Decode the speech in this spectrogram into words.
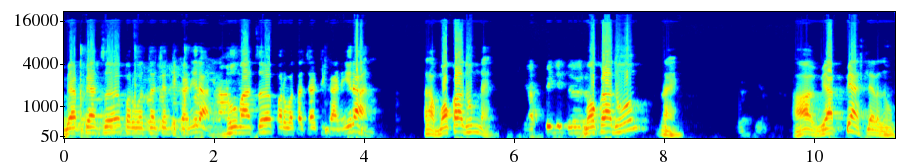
व्याप्याचं पर्वताच्या ठिकाणी राहणं. धुमाचं पर्वताच्या ठिकाणी राहणं. मोकळा धूम नाही. मोकळा धूम? नाही. हा व्याप्य असलेला धूम.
